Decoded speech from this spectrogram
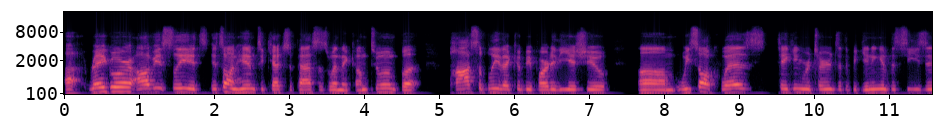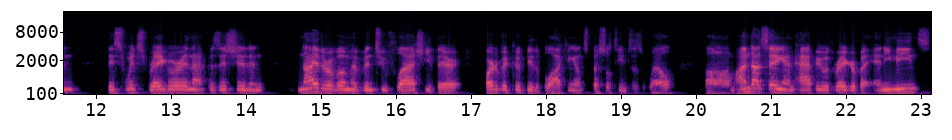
uh, Reagor, obviously, it's it's on him to catch the passes when they come to him, but possibly that could be part of the issue. Um, we saw Quez taking returns at the beginning of the season. They switched Reagor in that position, and neither of them have been too flashy there. Part of it could be the blocking on special teams as well. Um, I'm not saying I'm happy with Reagor by any means.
